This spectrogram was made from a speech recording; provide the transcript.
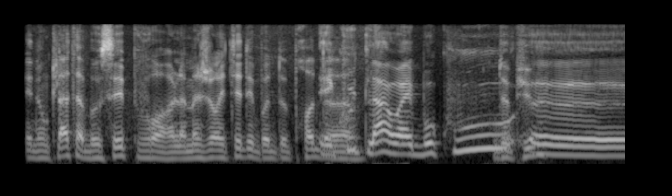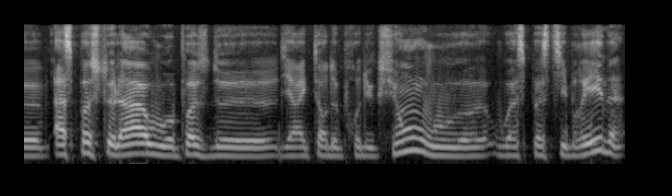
Et donc là, tu as bossé pour la majorité des boîtes de prod euh, Écoute, là, ouais, beaucoup. de pub. euh, à ce poste-là ou au poste de directeur de production ou, euh, ou à ce poste hybride,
